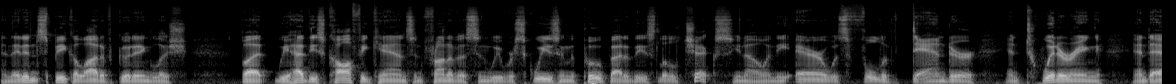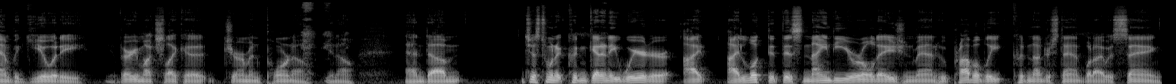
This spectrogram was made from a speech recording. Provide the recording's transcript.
and they didn't speak a lot of good english but we had these coffee cans in front of us and we were squeezing the poop out of these little chicks, you know, and the air was full of dander and twittering and ambiguity, very much like a German porno, you know. And um, just when it couldn't get any weirder, I, I looked at this 90 year old Asian man who probably couldn't understand what I was saying.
